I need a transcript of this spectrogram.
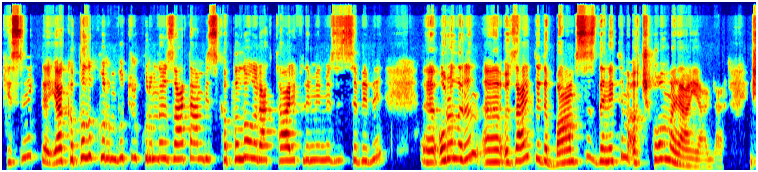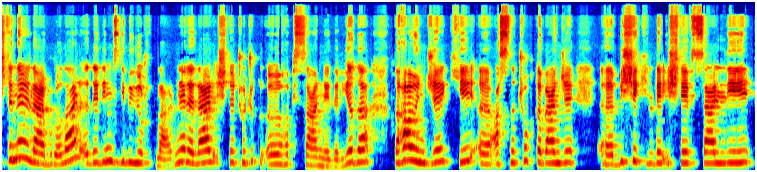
Kesinlikle. Ya kapalı kurum bu tür kurumları zaten biz kapalı olarak tariflememizin sebebi e, oraların e, özellikle de bağımsız denetimi açık olmayan yerler. İşte nereler buralar? E, dediğimiz gibi yurtlar. Nereler? İşte çocuk e, hapishaneleri ya da daha önceki e, aslında çok da bence e, bir şekilde işlevselliği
